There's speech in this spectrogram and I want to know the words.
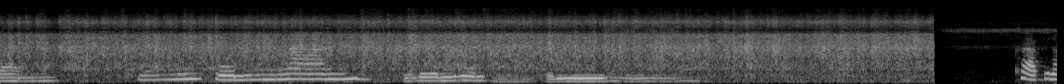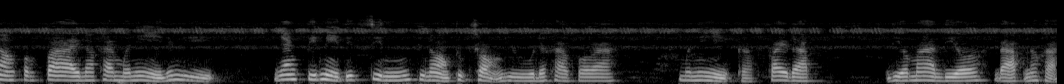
กันยังมีคนนั้น เดินร่วมทางเป็นค่ะพี่น้องฟังปลายนะคะเมื่อนี้นี่ลียังติดหนีติดสินพี่น้องทุกช่องอยู่นะคะเพราะว่าเมื่อนี้กับไฟดับ เดียวมาเดียวดับเนาะค่ะ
